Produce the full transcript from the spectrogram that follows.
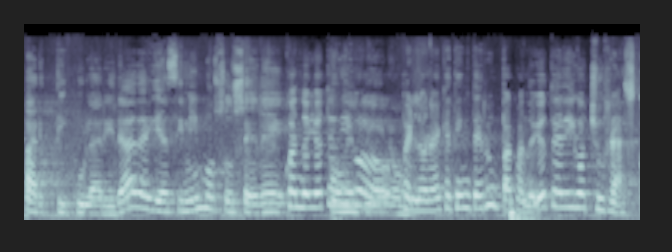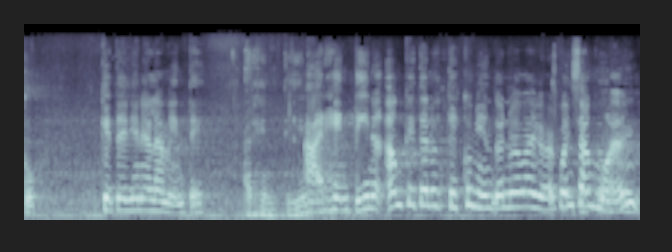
particularidades y así mismo sucede. Cuando yo te digo, perdona que te interrumpa, cuando yo te digo churrasco, ¿qué te viene a la mente? Argentina. Argentina, aunque te lo estés comiendo en Nueva York o en San Juan.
